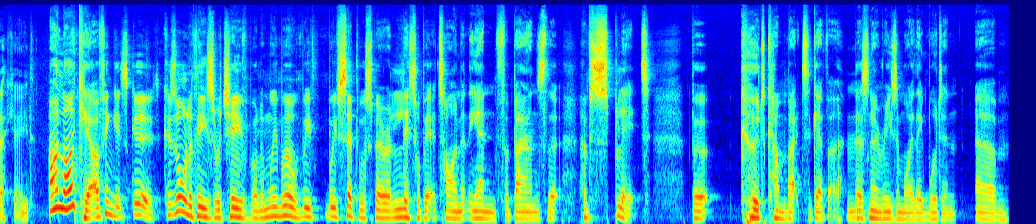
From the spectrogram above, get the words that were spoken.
decade. I like it. I think it's good because all of these are achievable, and we will. We've we've said we'll spare a little bit of time at the end for bands that have split, but could come back together. There's no reason why they wouldn't. Um,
